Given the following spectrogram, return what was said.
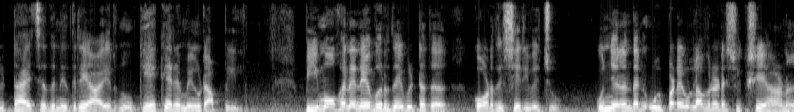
വിട്ടയച്ചതിനെതിരെയായിരുന്നു കെ കെ രമയുടെ അപ്പീൽ. പി മോഹനനെ വെറുതെ വിട്ടത് കോടതി ശരിവെച്ചു. കുഞ്ഞനന്ദൻ ഉൾപ്പെടെയുള്ളവരുടെ ശിക്ഷയാണ്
